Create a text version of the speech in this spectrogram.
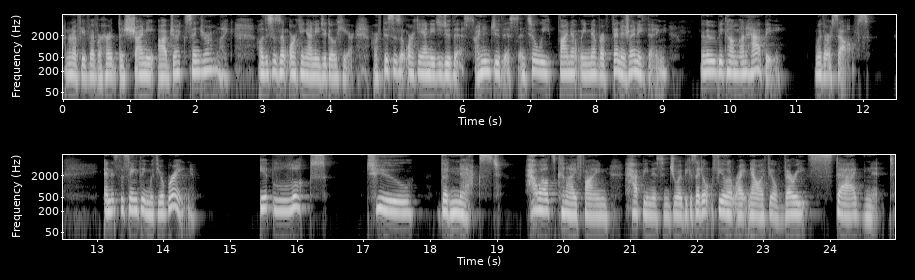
I don't know if you've ever heard the shiny object syndrome, like, oh, this isn't working, I need to go here. Or if this isn't working, I need to do this. I need to do this until we find out we never finish anything. And then we become unhappy with ourselves. And it's the same thing with your brain. It looks to the next. How else can I find happiness and joy? Because I don't feel it right now. I feel very stagnant.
